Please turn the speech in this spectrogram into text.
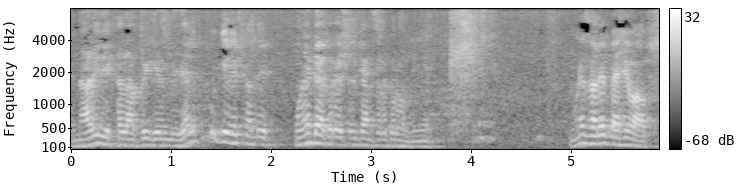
ਇਹ ਨਾਲ ਹੀ ਵੇਖ ਲਾ ਪਈ ਕਿ ਮੇਰੇ ਵਾਲੇ ਘੂਰ ਕੇ ਵੇਖਣ ਦੇ। ਹੁਣੇ ਡੈਕੋਰੇਸ਼ਨ ਕੈਨਸਲ ਕਰਾਉਣੀ ਹੈ ਹੁਣੇ ਸਾਰੇ ਪੈਸੇ ਵਾਪਸ।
